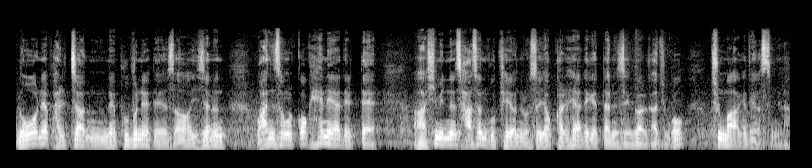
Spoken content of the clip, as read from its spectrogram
노원의 발전의 부분에 대해서 이제는 완성을 꼭 해내야 될 때 아, 힘 있는 사선 국회의원으로서 역할을 해야 되겠다는 생각을 가지고 출마하게 되었습니다.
